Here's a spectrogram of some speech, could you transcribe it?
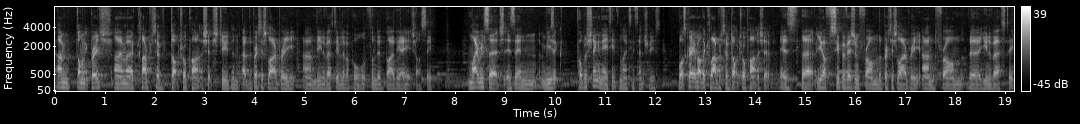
I'm Dominic Bridge. I'm a collaborative doctoral partnership student at the British Library and the University of Liverpool, funded by the AHRC. My research is in music publishing in the 18th and 19th centuries. What's great about the collaborative doctoral partnership is that you have supervision from the British Library and from the university.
